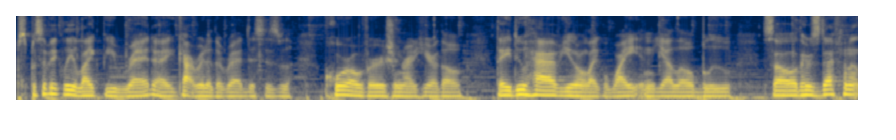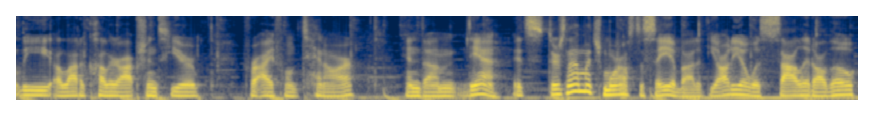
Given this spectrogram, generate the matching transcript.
specifically like the red. I got rid of the red. This is the Coral version right here though. They do have, you know, like white and yellow, blue. So there's definitely a lot of color options here for iPhone 10R. And um, yeah, it's there's not much more else to say about it. The audio was solid, although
